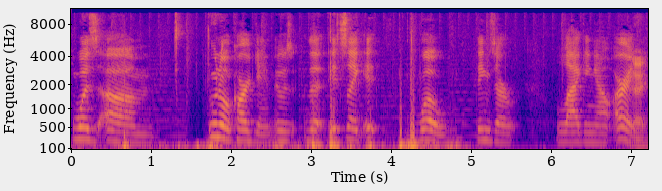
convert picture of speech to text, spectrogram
was um, Uno card game. It was the. It's like it. Whoa, things are lagging out. All right. Hey.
